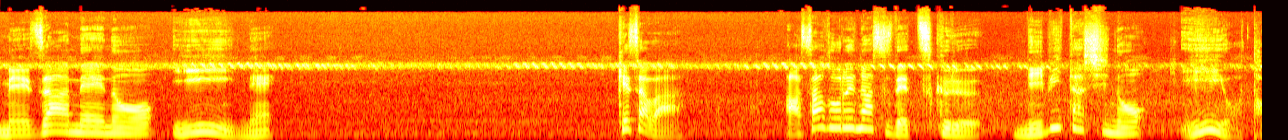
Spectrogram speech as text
目覚めのいいね。今朝は朝どれナスで作る煮浸しのいい音。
